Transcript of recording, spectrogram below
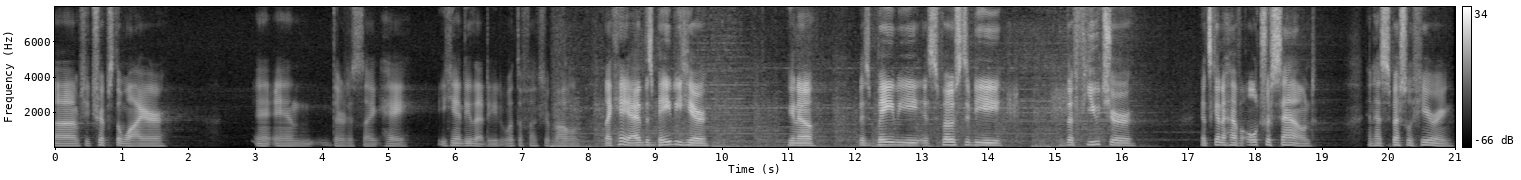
Um, she trips the wire, and, and they're just like, "Hey, you can't do that, dude. What the fuck's your problem?" Like, "Hey, I have this baby here. You know, this baby is supposed to be the future. It's gonna have ultrasound and has special hearing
